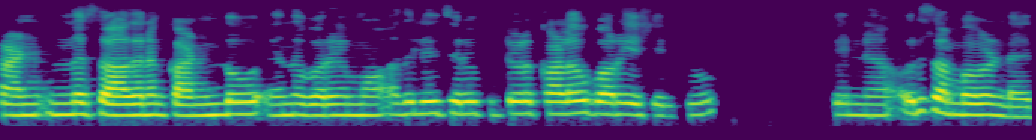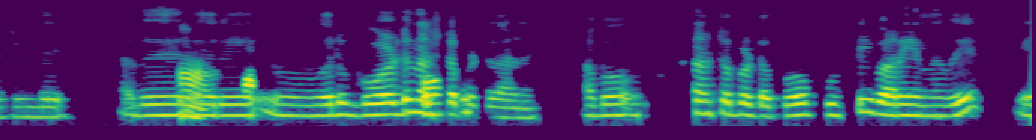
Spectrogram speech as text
കൺ- ഇന്ന സാധനം കണ്ടു എന്ന് പറയുമ്പോ അതിൽ ചെറിയ കുട്ടികൾ കളവ് പറയും ശരിക്കും പിന്നെ ഒരു സംഭവം ഉണ്ടായിട്ടുണ്ട് അത് ആ. ഒരു ഉം, ഒരു ഗോൾഡ് നഷ്ടപ്പെട്ടതാണ് അപ്പൊ നഷ്ടപ്പെട്ടപ്പോ കുട്ടി പറയുന്നത് ഏ,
